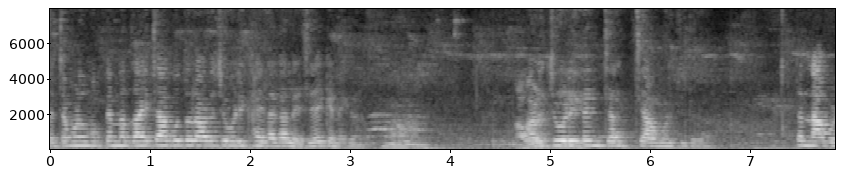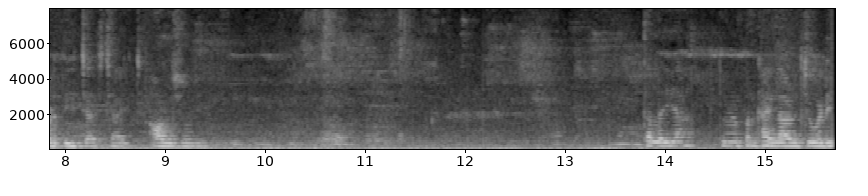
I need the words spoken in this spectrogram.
त्याच्यामुळे मग त्यांना जायच्या अगोदर आळूची वडी खायला घालायची आहे की नाही का. आळूची वडी त्यांच्या हातची आवडते तुला. त्यांना आवडते हिच्या हातची आळूची वडी. चला या. तुम्ही पण खायला आळूची वडी.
